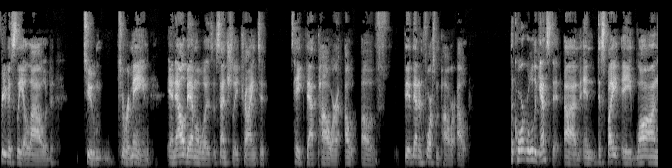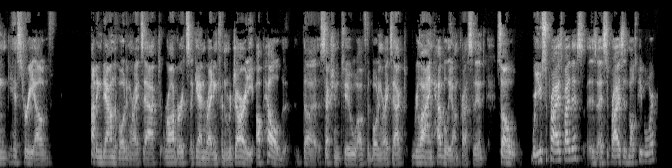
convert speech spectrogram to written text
previously allowed to to remain. And Alabama was essentially trying to take that power out of the, that enforcement power out. The court ruled against it. Um, and despite a long history of cutting down the Voting Rights Act, Roberts, again writing for the majority, upheld the Section 2 of the Voting Rights Act, relying heavily on precedent. So, were you surprised by this? As, as surprised as most people were?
